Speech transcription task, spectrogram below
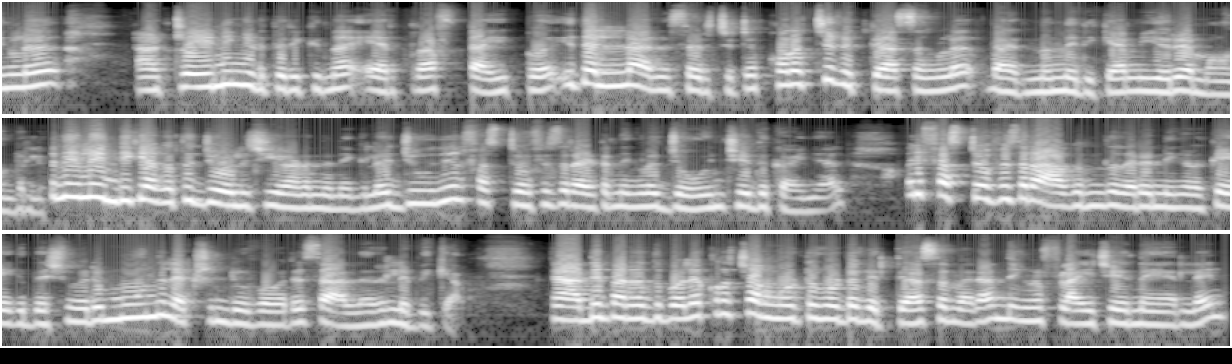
നിങ്ങൾ ട്രെയിനിങ് എടുത്തിരിക്കുന്ന എയർക്രാഫ്റ്റ് ടൈപ്പ് ഇതെല്ലാം അനുസരിച്ചിട്ട് കുറച്ച് വ്യത്യാസങ്ങൾ വരുന്നെന്നിരിക്കാം ഈ ഒരു എമൗണ്ടിൽ നിങ്ങൾ ഇന്ത്യക്കകത്ത് ജോലി ചെയ്യുകയാണെന്നുണ്ടെങ്കിൽ ജൂനിയർ ഫസ്റ്റ് ഓഫീസർ ആയിട്ട് നിങ്ങൾ ജോയിൻ ചെയ്ത് കഴിഞ്ഞാൽ ഒരു ഫസ്റ്റ് ഓഫീസർ ആകുന്നത് വരെ നിങ്ങൾക്ക് ഏകദേശം ഒരു മൂന്ന് ലക്ഷം രൂപ വരെ സാലറി ലഭിക്കാം. ഞാൻ ആദ്യം പറഞ്ഞതുപോലെ കുറച്ച് അങ്ങോട്ടും ഇങ്ങോട്ടും വ്യത്യാസം വരാം. നിങ്ങൾ ഫ്ലൈ ചെയ്യുന്ന എയർലൈൻ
